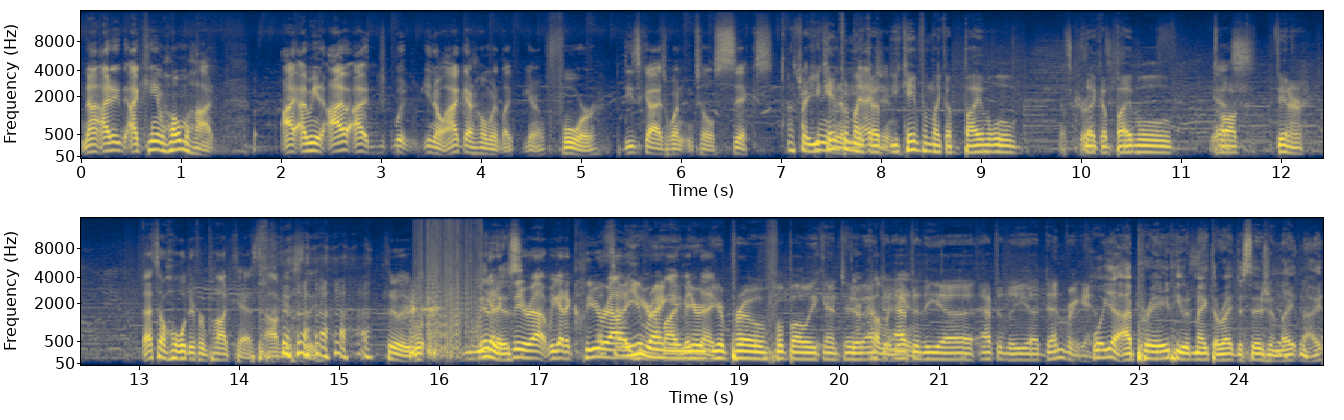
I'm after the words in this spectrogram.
No, I didn't. I came home hot. I, I mean, I, I, w- you know, I got home at like you know four. These guys went until six. That's right. I You can't came even from like a imagine. you came from like a Bible That's correct. like a Bible talk dinner. That's a whole different podcast, obviously. Clearly, we, we It got to is. clear out. We got to clear That's out how of you here rang by in your, midnight. your pro football weekend too They're after, coming after in. the uh, after the uh, Denver game. Well, yeah, I prayed he would make the right decision late night,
